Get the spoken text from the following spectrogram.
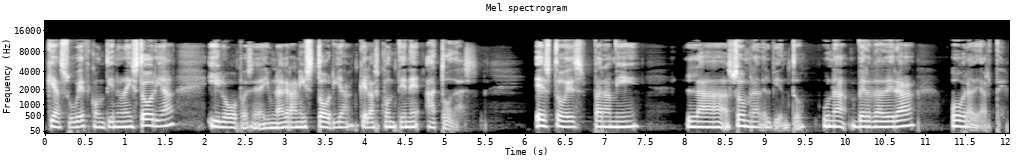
que a su vez contiene una historia y luego pues hay una gran historia que las contiene a todas. Esto es para mí la sombra del viento, una verdadera obra de arte.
